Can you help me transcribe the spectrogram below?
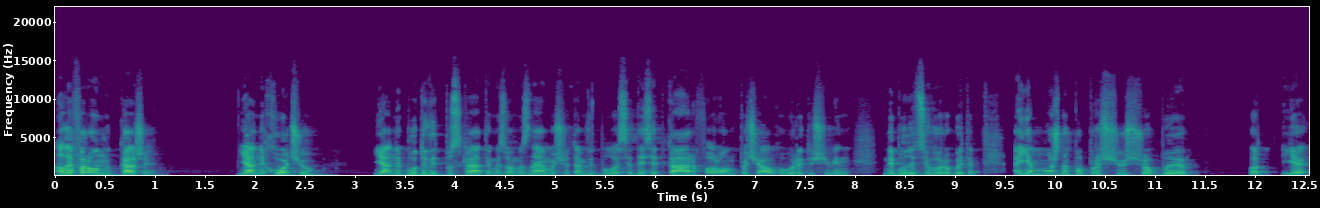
Але фараон каже: Я не хочу, я не буду відпускати. Ми з вами знаємо, що там відбулося 10 кар. Фараон почав говорити, що він не буде цього робити. А я можна попрошу, щоб. е, От є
